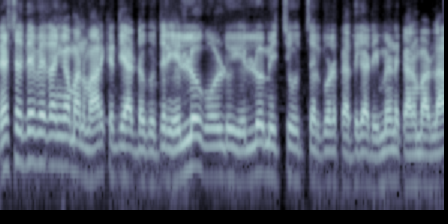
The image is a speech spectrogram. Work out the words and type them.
నెక్స్ట్ అదే విధంగా మన మార్కెట్ యార్డ్కి వచ్చారు ఎల్లో గోల్డ్ ఎల్లో మిర్చి వచ్చారు కూడా పెద్దగా డిమాండ్ కనబడలా.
